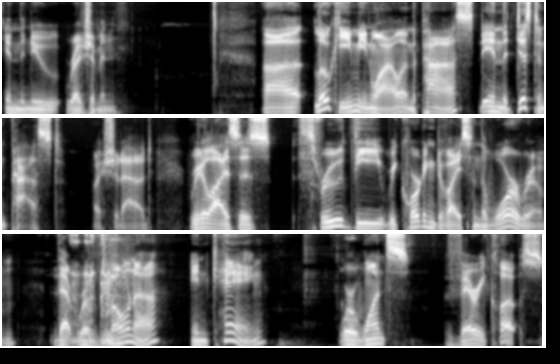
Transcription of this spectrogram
in the new regimen. Uh, Loki, meanwhile, in the past, in the distant past, I should add, realizes through the recording device in the war room that Ravonna and Kang were once very close.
